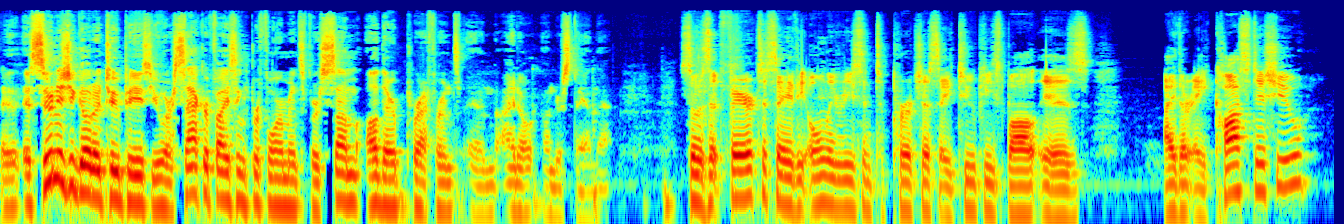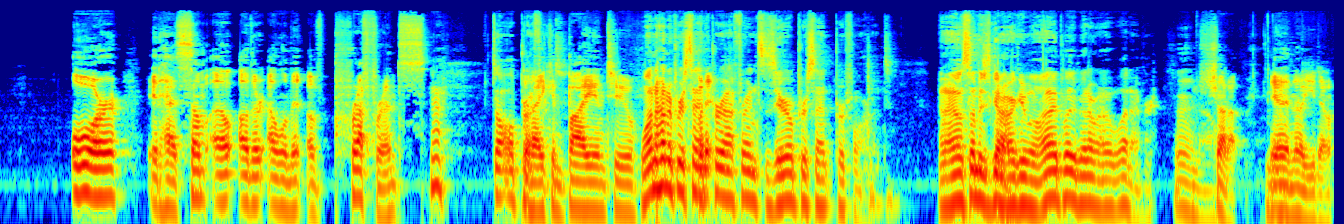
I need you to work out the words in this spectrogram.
As soon as you go to two piece, you are sacrificing performance for some other preference, and I don't understand that. So is it fair to say the only reason to purchase a two piece ball is either a cost issue or it has some other element of preference It's all that I can buy into? One hundred percent preference, zero percent performance. And I know somebody's going to argue, "Well, I play better." Well, Whatever. Eh, No. Shut up. Yeah, no, you don't.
